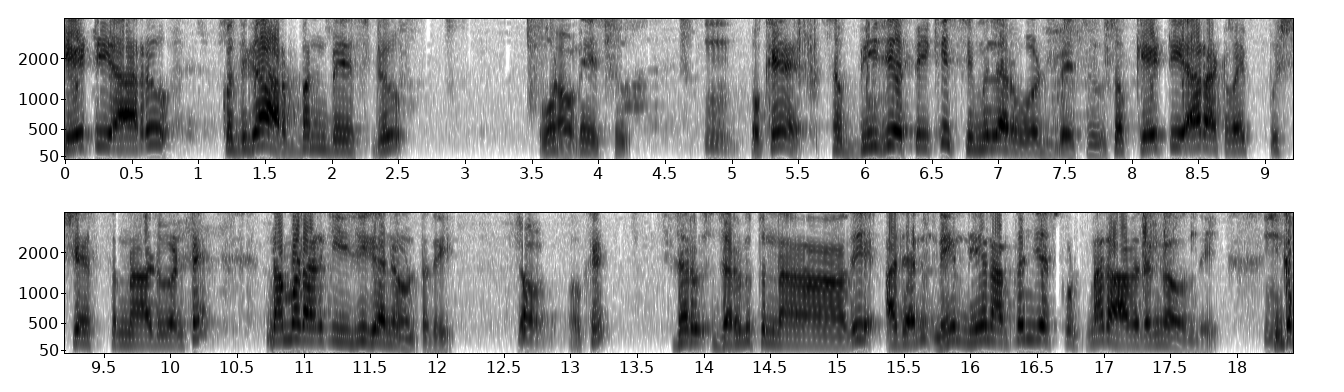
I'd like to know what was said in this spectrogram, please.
కేటీఆర్ కొద్దిగా urban based vote base okay so బీజేపీకి similar vote base so KTR అటువైపు పుష్ చేస్తున్నాడు అంటే నమ్మడానికి ఈజీగానే ఉంటుంది. ఓకే జరుగు జరుగుతున్నది అది అని నేను నేను అర్థం చేసుకుంటున్నది ఆ విధంగా ఉంది. ఇంకా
